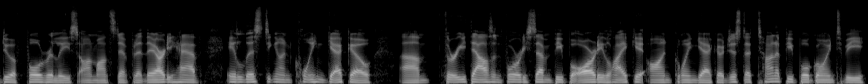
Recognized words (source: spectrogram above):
do a full release on Monsta Infinite. They already have a listing on CoinGecko. Um, 3,047 people already like it on CoinGecko. Just a ton of people going to be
